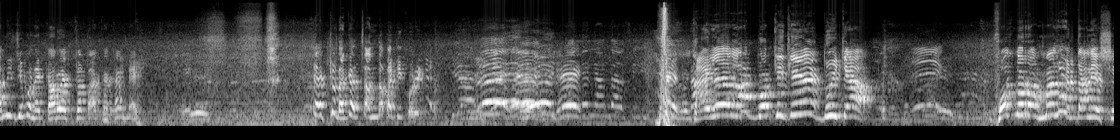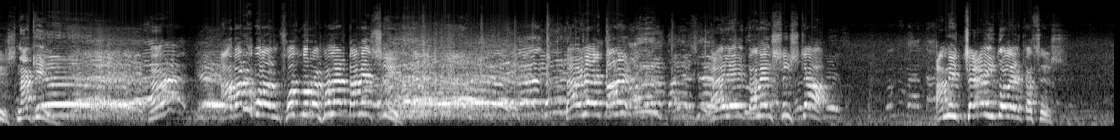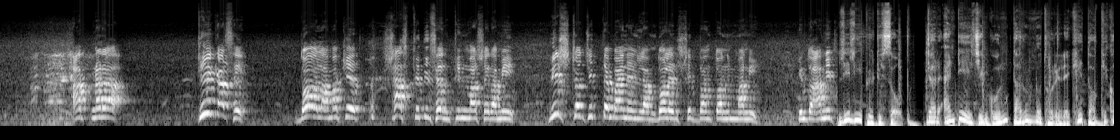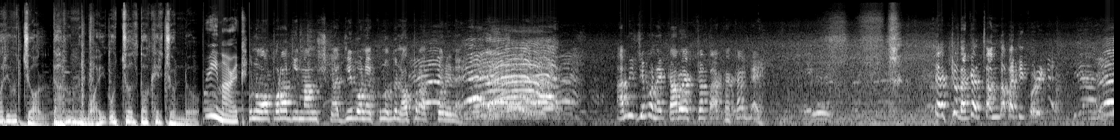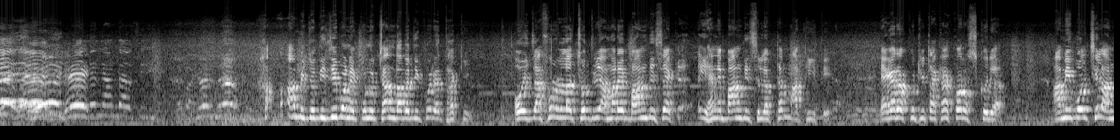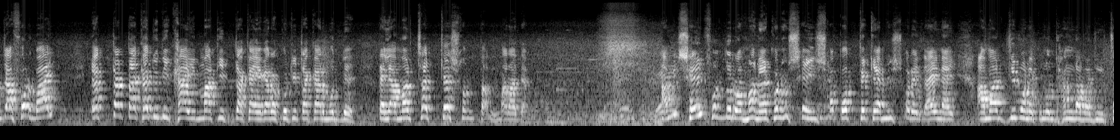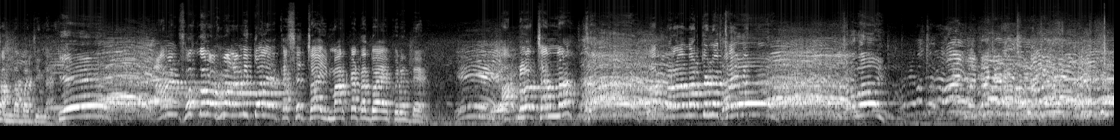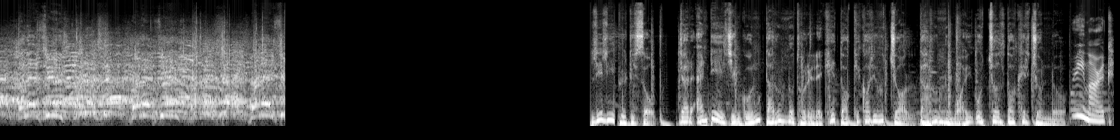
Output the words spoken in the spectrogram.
আমি জীবনে কারও একটা টাকা খাই নাই। একটা টাকা চান্দাবাজি করি নাই। লাগবো কি কি? দুইটা। ফজলুর রহমান আর দানের শীষ, নাকি? হ্যাঁ? আবারও বলেন, ফজলুর রহমান আর দানের শীষ। তাইলে তাইলে দানের শীষটা আমি চাই দলের কাছে। আপনারা ঠিক আছে দল আমাকে শাস্তি দিছেন তিন মাসের আমি দৃষ্ট চিত্তে বাইনে নিলাম দলের সিদ্ধান্ত আমি মানি কিন্তু আমি লিলি বিউটি সোপ যার অ্যান্টি এজিং গুণ তারুণ্য ধরে রেখে ত্বকে করে উজ্জ্বল তারুণ্যময় উজ্জ্বল ত্বকের জন্য। Remark. কোনো অপরাধী মানুষ না জীবনে কোনোদিন অপরাধ করে নাই। আমি জীবনে কারও একটা টাকা খাই নাই একটা টাকা চান্দাবাজি করি নাই। আমি যদি জীবনে কোনো চান্দাবাজি করে থাকি ওই জাফরুল্লাহ চৌধুরী আমারে বান দিছে এখানে বান দিছিল একটা মাটিতে এগারো কোটি টাকা খরচ করিয়া আমি বলছিলাম জাফর ভাই একটা টাকা যদি খাই মাটির টাকা এগারো কোটি টাকার মধ্যে তাহলে আমার চারটে সন্তান মারা যাবে। আমি সেই ফজলুর রহমান এখনও সেই শপথ থেকে আমি সরে যাই নাই। আমার জীবনে কোনো ধান্দাবাজি চান্দাবাজি নাই। আমি ফজলুর আমি দলের কাছে চাই মার্কাটা দয়া করে দেন। আপনারা চান না? আপনারা আমার জন্য চাইবেন লিলি বিউটি সোপ যার অ্যান্টি এজিং গুণ তারুণ্য ধরে রেখে ত্বকে করে উজ্জ্বল তারুণ্যময় উজ্জ্বল ত্বকের জন্য। Remark.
